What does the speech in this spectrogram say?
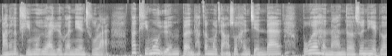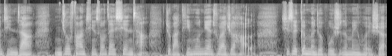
把那个题目越来越快念出来。那题目原本他跟我讲说很简单，不会很难的，所以你也不用紧张，你就放轻松，在现场就把题目念出来就好了。其实根本就不是那么一回事儿，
